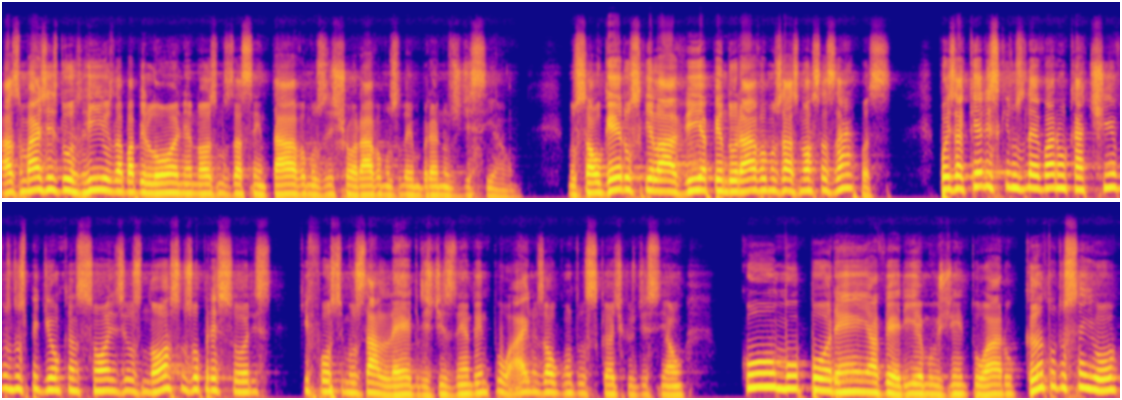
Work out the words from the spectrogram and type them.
Às margens dos rios da Babilônia, nós nos assentávamos e chorávamos, lembrando-nos de Sião. Nos salgueiros que lá havia, pendurávamos as nossas harpas, pois aqueles que nos levaram cativos nos pediam canções e os nossos opressores que fôssemos alegres, dizendo: Entoai-nos algum dos cânticos de Sião. Como, porém, haveríamos de entoar o canto do Senhor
